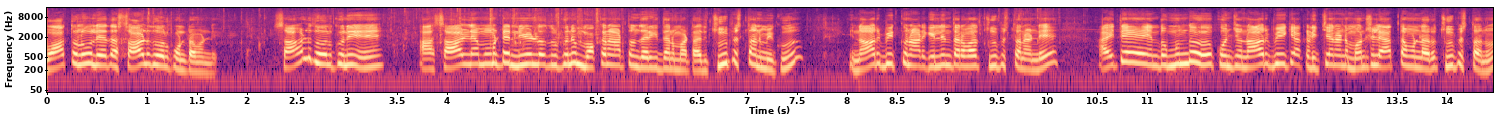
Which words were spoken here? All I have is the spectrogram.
బోతలు లేదా సాళ్ళు తోలుకుంటామండి. సాళ్ళు తోలుకుని ఆ సాళ్ళు ఎమ్మంటే నీళ్ళు వదులుకుని మొక్క నాటడం జరిగింది అనమాట అది చూపిస్తాను మీకు. ఈ నారు బీక్కు నాటికి వెళ్ళిన తర్వాత చూపిస్తానండి. అయితే ఇంతకుముందు కొంచెం నారు బీకి అక్కడ ఇచ్చానండి. మనుషులు వేస్తా ఉన్నారు. చూపిస్తాను.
